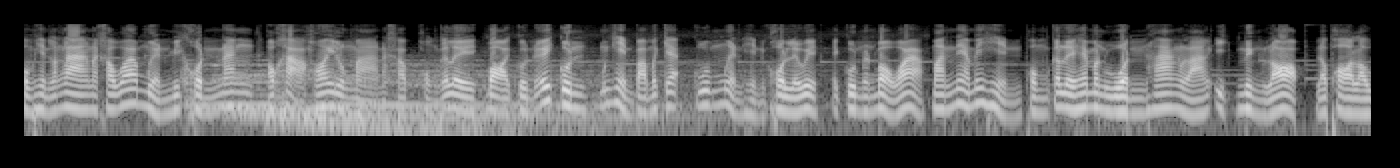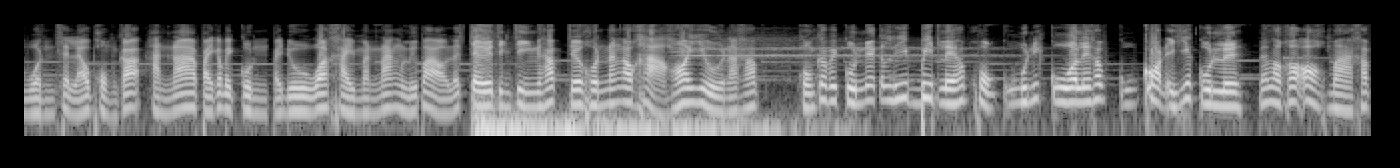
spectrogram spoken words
ผมเห็นลางๆนะครับว่าเหมือนมีคนนั่งเอาขาห้อยลงมานะครับ ผมก็เลยบอกไอ้กุลเอ้ยกุลมึงเห็นป่ะเมื่อกี้กูเหมือนเห็นคนเลยเว้ยไอ้กุลมันบอกว่ามันเนี่ยไม่เห็น ผมก็เลยให้มันวนห้างล้างอีกหนึ่งรอบ แล้วพอเราวนเสร็จแล้วผมก็หันหน้าไปก็ไปกุลไปดูว่าใครมันนั่งหรือเปล่า แล้วเจอจริงๆนะครับ เจอคนนั่งเอาขาห้อยอยู่นะครับ ผมก็ไปกุนเนี่ยก็รีบบิดเลยครับผมกูนี่กลัวเลยครับ กูกอดไอ้เหี้ยกุนเลย แล้วเราก็ออกมาครับ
